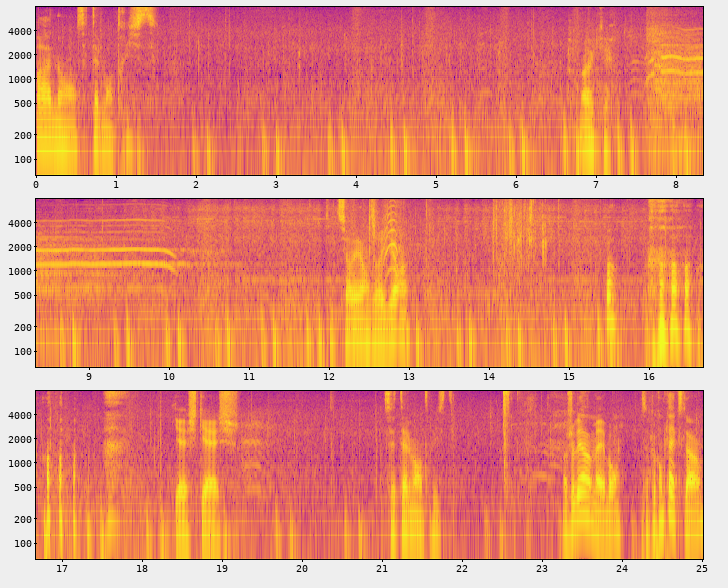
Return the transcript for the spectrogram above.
Ah non, c'est tellement triste. Ok. Surveillance de rigueur. Hein. Oh Cache, cache. C'est tellement triste. je veux bien, mais bon, c'est un peu complexe là. Hein.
